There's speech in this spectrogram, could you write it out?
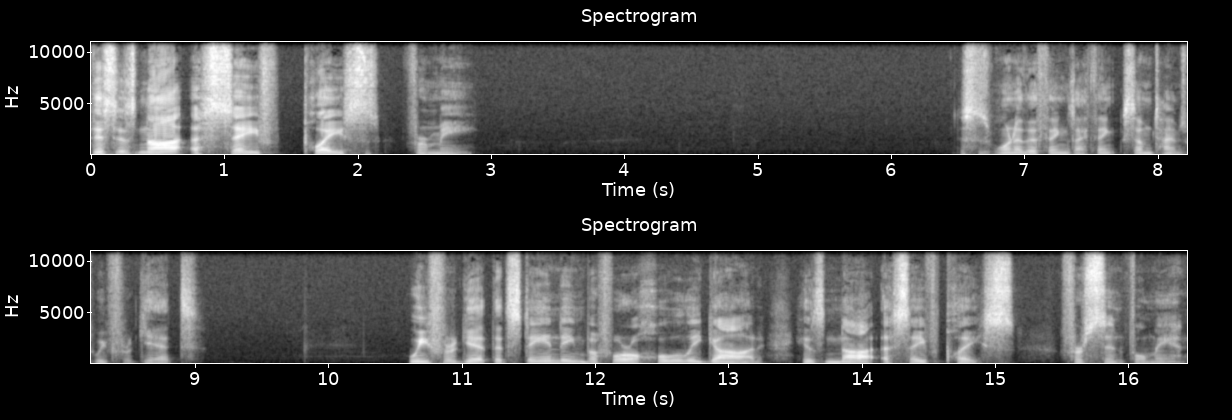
This is not a safe place for me. This is one of the things I think sometimes we forget. We forget that standing before a holy God is not a safe place for sinful man.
